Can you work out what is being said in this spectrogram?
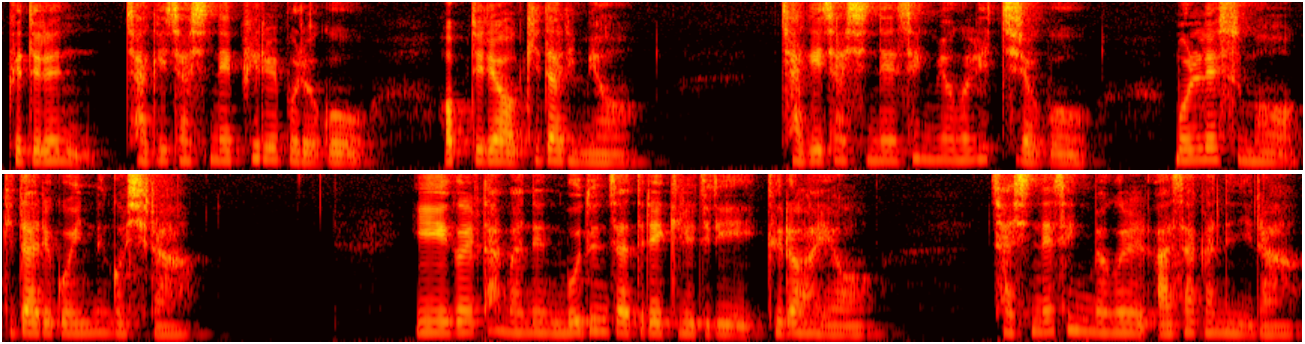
그들은 자기 자신의 피를 보려고 엎드려 기다리며 자기 자신의 생명을 해치려고 몰래 숨어 기다리고 있는 것이라. 이익을 탐하는 모든 자들의 길들이 그러하여 자신의 생명을 앗아가느니라.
